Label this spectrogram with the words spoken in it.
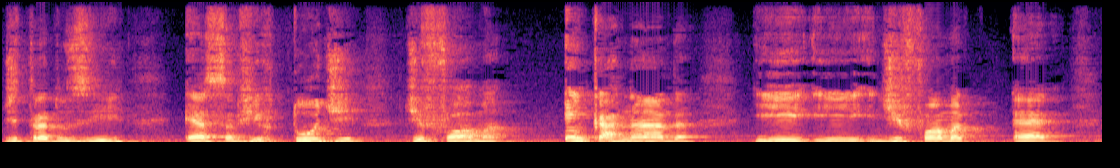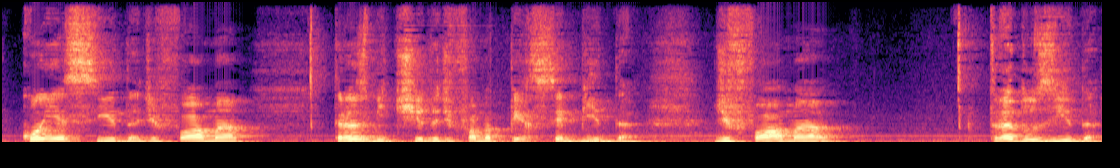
de traduzir essa virtude de forma encarnada e, e de forma é, conhecida, de forma transmitida, de forma percebida, de forma traduzida,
